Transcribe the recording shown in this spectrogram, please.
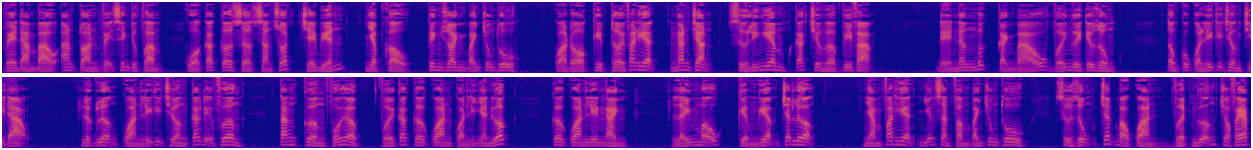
về đảm bảo an toàn vệ sinh thực phẩm của các cơ sở sản xuất, chế biến, nhập khẩu, kinh doanh bánh trung thu. Qua đó kịp thời phát hiện, ngăn chặn, xử lý nghiêm các trường hợp vi phạm. Để nâng mức cảnh báo với người tiêu dùng, Tổng cục Quản lý thị trường chỉ đạo lực lượng quản lý thị trường các địa phương tăng cường phối hợp với các cơ quan quản lý nhà nước, cơ quan liên ngành lấy mẫu kiểm nghiệm chất lượng nhằm phát hiện những sản phẩm bánh trung thu sử dụng chất bảo quản vượt ngưỡng cho phép.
